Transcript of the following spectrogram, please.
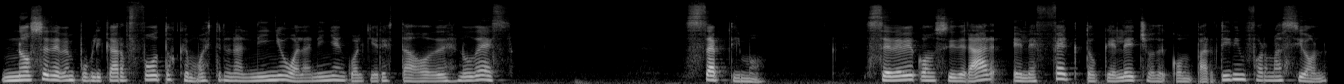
no se deben publicar fotos que muestren al niño o a la niña en cualquier estado de desnudez. Séptimo, se debe considerar el efecto que el hecho de compartir información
